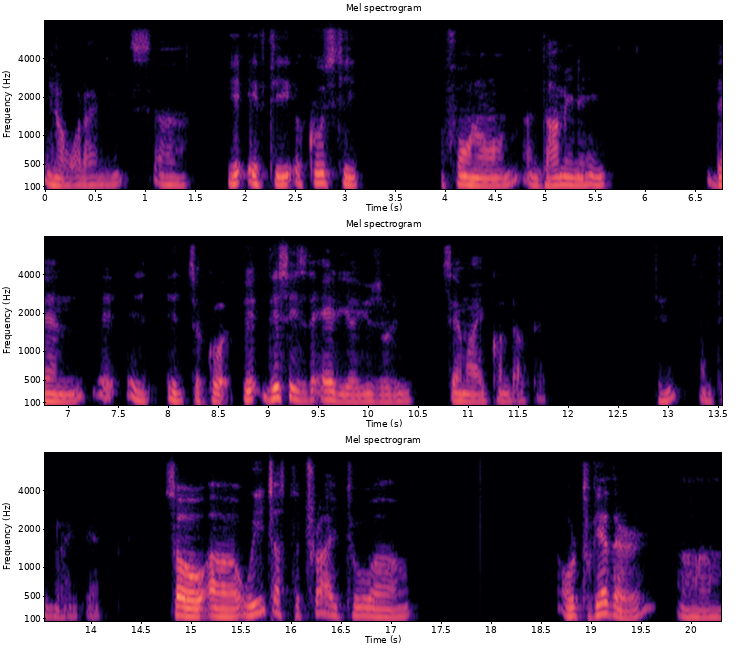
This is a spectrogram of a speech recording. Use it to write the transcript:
you know what I mean? Uh, if the acoustic phonon dominate, then it, it, it's a good. This is the area usually semiconductor, okay? something like that. So uh, we just try to uh, altogether uh,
